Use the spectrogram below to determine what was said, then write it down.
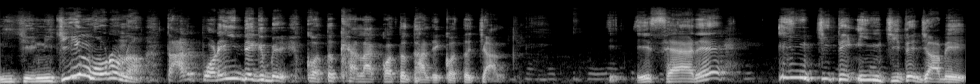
নিজে নিজেই মরো না, তারপরেই দেখবে কত খেলা, কত থালে, কত চাল। এ স্যারে ইঞ্চিতে ইঞ্চিতে যাবে।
